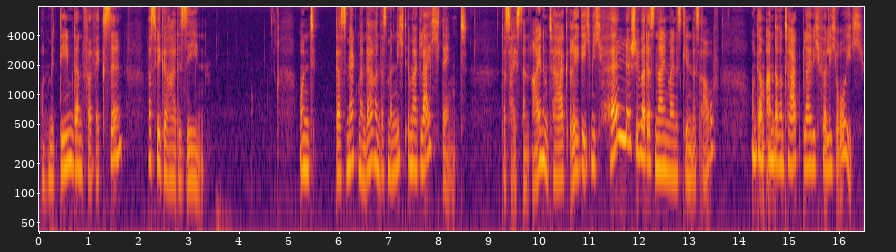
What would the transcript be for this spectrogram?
und mit dem dann verwechseln, was wir gerade sehen. Und das merkt man daran, dass man nicht immer gleich denkt. Das heißt, an einem Tag rege ich mich höllisch über das Nein meines Kindes auf und am anderen Tag bleibe ich völlig ruhig.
